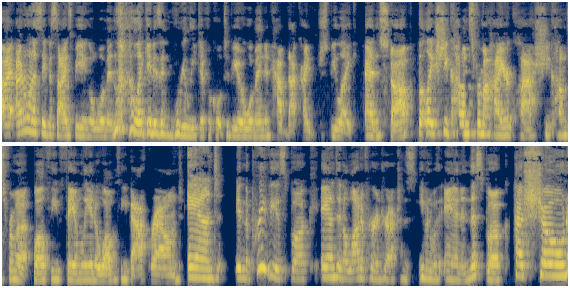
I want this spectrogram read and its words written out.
I, I don't want to say besides being a woman, like it isn't really difficult to be a woman and have that kind of just be like and stop. But like she comes from a higher class, she comes from a wealthy family and a wealthy background. And in the previous book and in a lot of her interactions, even with Anne in this book, has shown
